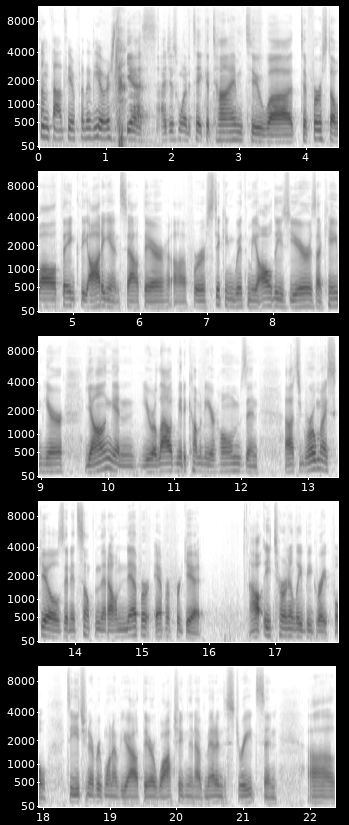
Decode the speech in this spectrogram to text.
Some thoughts here for the viewers. Yes, I just want to take a time to, uh, to first of all thank the audience out there uh, for sticking with me all these years. I came here young, and you allowed me to come into your homes and uh, to grow my skills, and it's something that I'll never ever forget. I'll eternally be grateful to each and every one of you out there watching that I've met in the streets, and uh,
